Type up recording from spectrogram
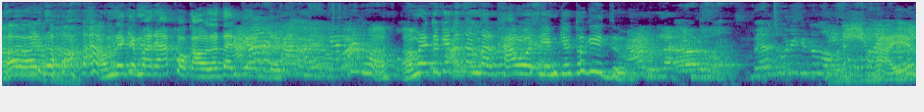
હવે તો હમણે કે મારે આખો ખાવો તો તારે કેમ તો? હમણે તો કહેતો તને મારે ખાવો છે એમ કેતો કીધું. હા એમ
